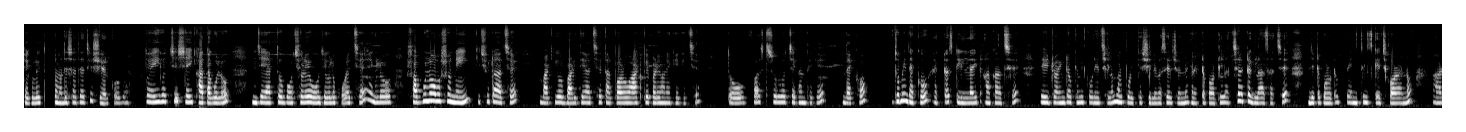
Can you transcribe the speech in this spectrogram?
সেগুলোই তোমাদের সাথে আজকে শেয়ার করব। তো এই হচ্ছে সেই খাতাগুলো, যে এত বছরে ও যেগুলো করেছে, এগুলো সবগুলো অবশ্য নেই, কিছুটা আছে, বাকি ওর বাড়িতে আছে, তারপর ও আর্ট পেপারে অনেক এঁকেছে। তো ফার্স্ট শুরু হচ্ছে এখান থেকে, দেখো। তুমি দেখো, একটা স্টিল লাইট আঁকা আছে। এই ড্রয়িংটা ওকে আমি করিয়েছিলাম ওর পরীক্ষার সিলেবাসের জন্য। এখানে একটা বটল আছে আর একটা গ্লাস আছে, যেটা পুরোটা পেন্সিল স্কেচ করানো। আর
